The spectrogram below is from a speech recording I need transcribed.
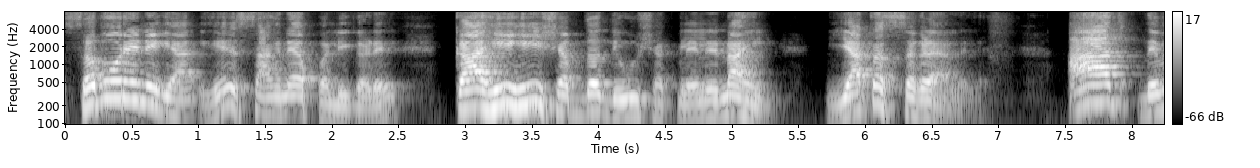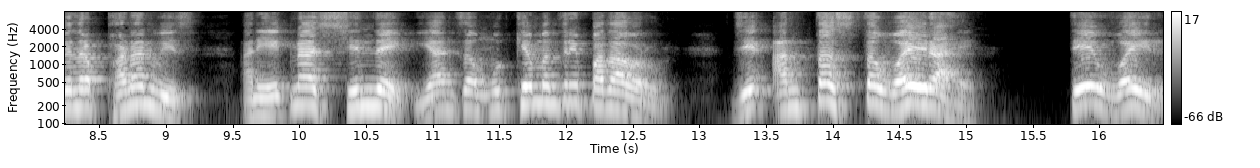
सबुरीने घ्या हे सांगण्यापलीकडे काहीही शब्द देऊ शकलेले नाही. यातच सगळे आलेले आज देवेंद्र फडणवीस आणि एकनाथ शिंदे यांचं मुख्यमंत्री पदावरून जे अंतस्थ वैर आहे ते वैर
